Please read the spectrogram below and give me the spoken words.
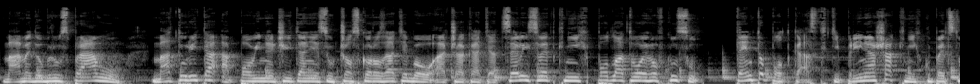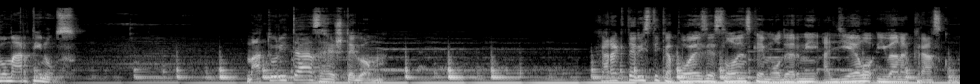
Máme dobrú správu. Maturita a povinné čítanie sú čoskoro za tebou a čaká ťa celý svet kníh podľa tvojho vkusu. Tento podcast ti prináša knihkupectvo Martinus. Maturita s hashtagom Charakteristika poézie slovenskej moderny a dielo Ivana Krasku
